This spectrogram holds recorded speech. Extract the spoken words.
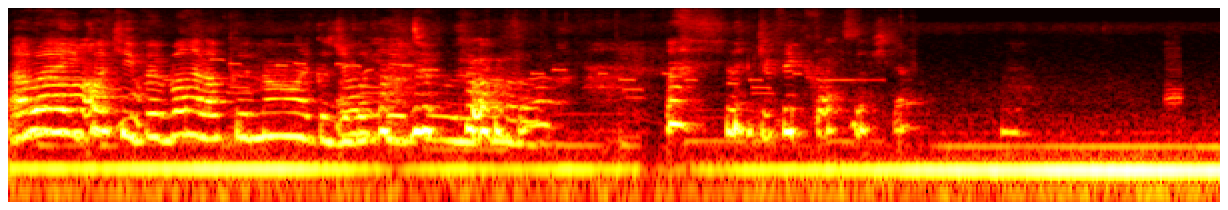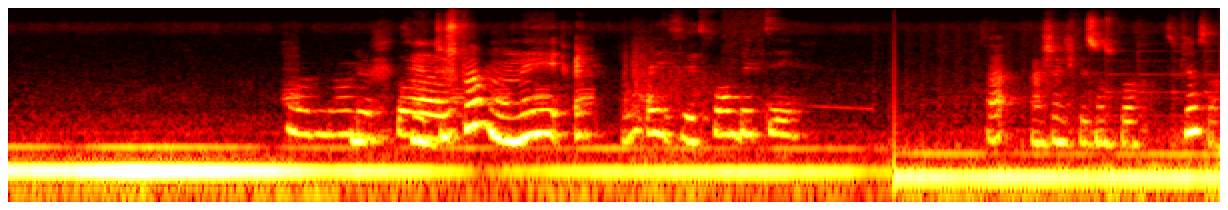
Ah ouais, il croit qu'il peut boire alors que non, à cause du Oh reflet et tout. Tu fais quoi ce chien? Oh non, le Ne pauvre. touche pas mon nez. Ah, il se fait trop embêter. Ah, un chien qui fait son sport. C'est bien ça.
